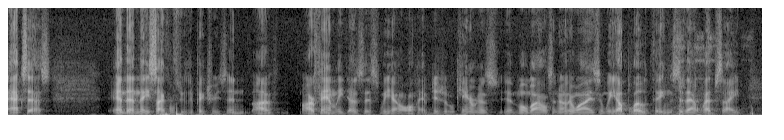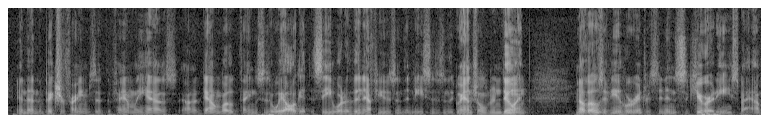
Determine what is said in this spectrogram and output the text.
access, and then they cycle through the pictures. And our family does this. We all have digital cameras, uh, mobiles and otherwise, and we upload things to that website. And then the picture frames that the family has uh, download things so we all get to see what are the nephews and the nieces and the grandchildren doing. Now, those of you who are interested in security, Spaf,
